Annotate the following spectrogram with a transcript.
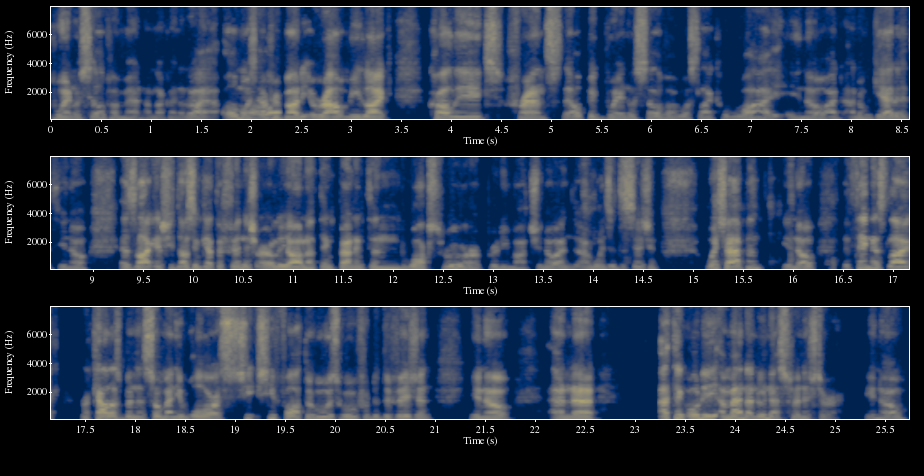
Bueno Silva, man. I'm not gonna lie. Almost everybody around me, like colleagues, friends, they all pick Bueno Silva. I was like, why? You know, I, I don't get it. You know, it's like if she doesn't get the finish early on, I think Pennington walks through her pretty much, you know, and, and wins a decision, which happened. You know, the thing is like Raquel has been in so many wars. She she fought the who is who for the division, you know, and uh, I think only Amanda Nunes finished her. You know,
